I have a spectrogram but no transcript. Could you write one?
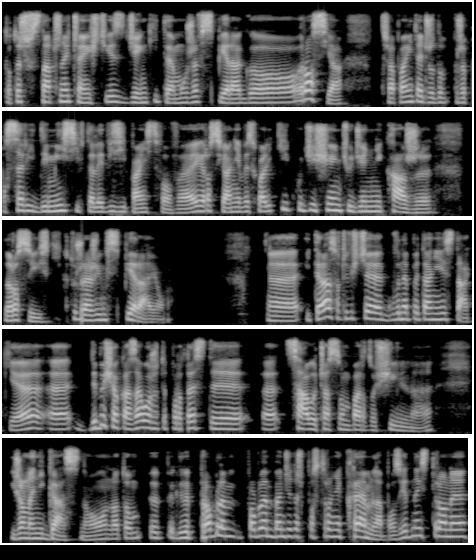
to też w znacznej części jest dzięki temu, że wspiera go Rosja. Trzeba pamiętać, że, do, że po serii dymisji w telewizji państwowej Rosjanie wysłali kilkudziesięciu dziennikarzy rosyjskich, którzy reżim wspierają. E, I teraz oczywiście główne pytanie jest takie, e, gdyby się okazało, że te protesty e, cały czas są bardzo silne i że one nie gasną, no to problem, problem będzie też po stronie Kremla, bo z jednej strony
